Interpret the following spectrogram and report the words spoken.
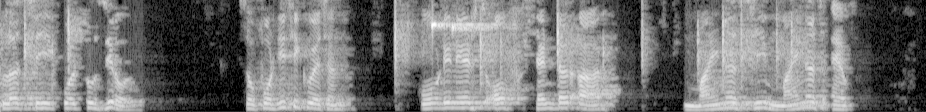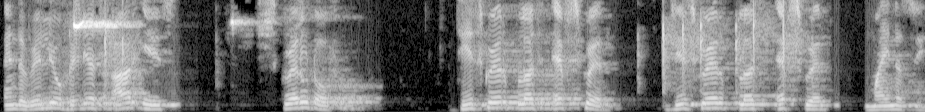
plus c equal to 0 so for this equation coordinates of center are minus g minus f and the value of radius r is square root of g square plus f square g square plus f square minus c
